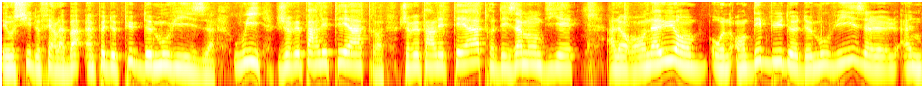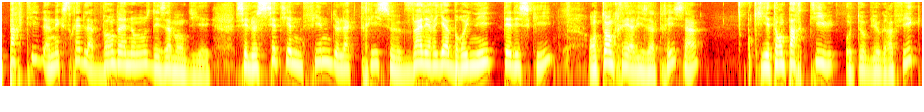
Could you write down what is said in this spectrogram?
et aussi de faire là-bas un peu de pub de movies. Oui, je veux parler théâtre. Je veux parler théâtre des Amandiers. Alors, on a eu en, début de, movies euh, une partie d'un extrait de la bande-annonce des Amandiers. C'est le septième film de l'actrice Valeria Bruni Tedeschi en tant que réalisatrice. hein qui est en partie autobiographique,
